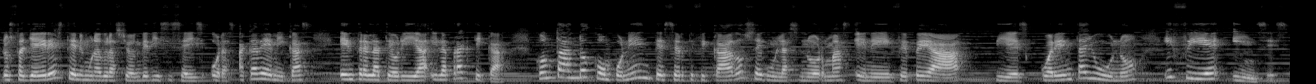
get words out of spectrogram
Los talleres tienen una duración de 16 horas académicas entre la teoría y la práctica, contando componentes certificados según las normas NFPA 1041 y FIE INSES.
